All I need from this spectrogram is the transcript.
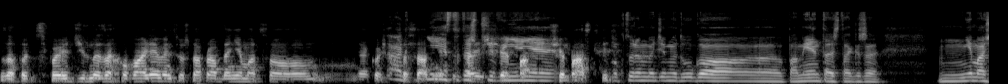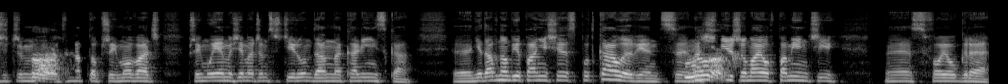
za to swoje dziwne zachowanie, więc już naprawdę nie ma co jakoś tak, przesadnie nie jest to też przewinienie, się, się o którym będziemy długo e, pamiętać, także nie ma się czym tak. to przejmować. Przejmujemy się meczem trzeciej rundy Anna Kalińska. E, niedawno obie panie się spotkały, więc no na tak. świeżo mają w pamięci E, swoją grę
